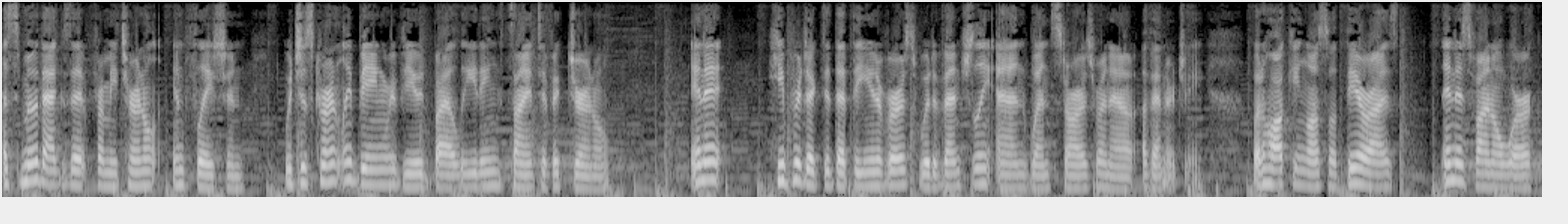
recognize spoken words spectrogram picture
A Smooth Exit from Eternal Inflation, which is currently being reviewed by a leading scientific journal. In it, he predicted that the universe would eventually end when stars run out of energy. But Hawking also theorized in his final work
